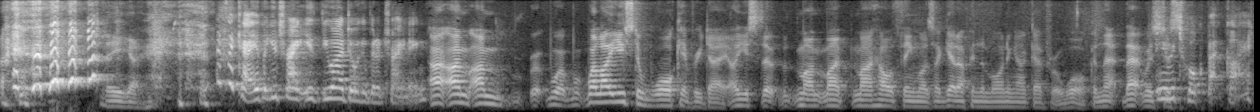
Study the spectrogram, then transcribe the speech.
There you go. Okay, but you train. You, you are doing a bit of training. I, I'm, I'm, well, I used to walk every day. I used to, my, my, my whole thing was I get up in the morning, I go for a walk. And that, that was You're a talkback guy.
